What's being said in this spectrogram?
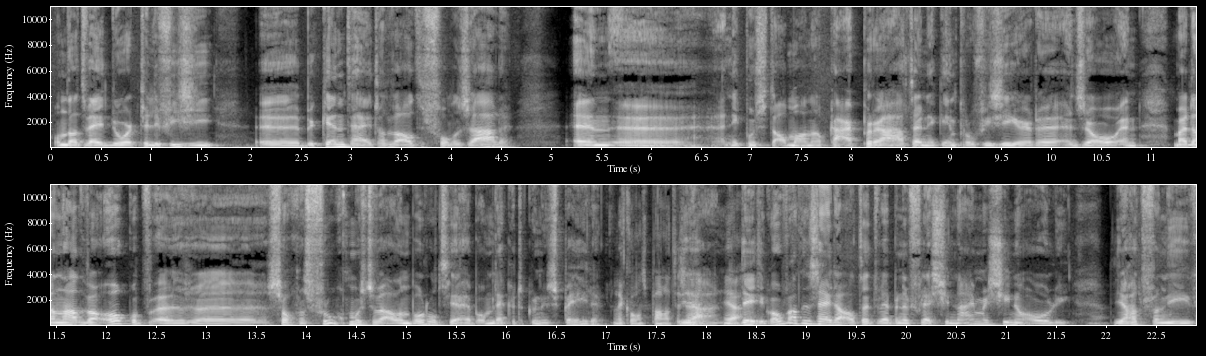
Omdat wij door televisie eh, bekendheid hadden we altijd volle zalen. En, eh, en ik moest het allemaal aan elkaar praten en ik improviseerde en zo. En, maar dan hadden we ook op, eh, eh, s ochtends vroeg moesten we al een borreltje hebben om lekker te kunnen spelen. Lekker ontspannen te zijn. Ja, dat deed ik ook wat. En zeiden altijd, we hebben een flesje naaimachineolie. Je had van die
